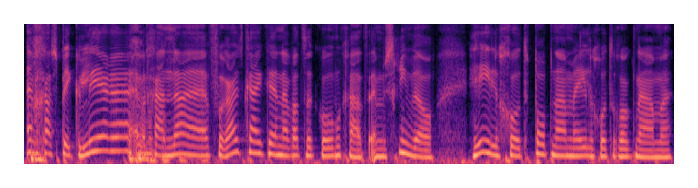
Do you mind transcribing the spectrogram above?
En we gaan speculeren. en we gaan na, vooruitkijken naar wat er komen gaat. En misschien wel hele grote popnamen, hele grote rocknamen.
